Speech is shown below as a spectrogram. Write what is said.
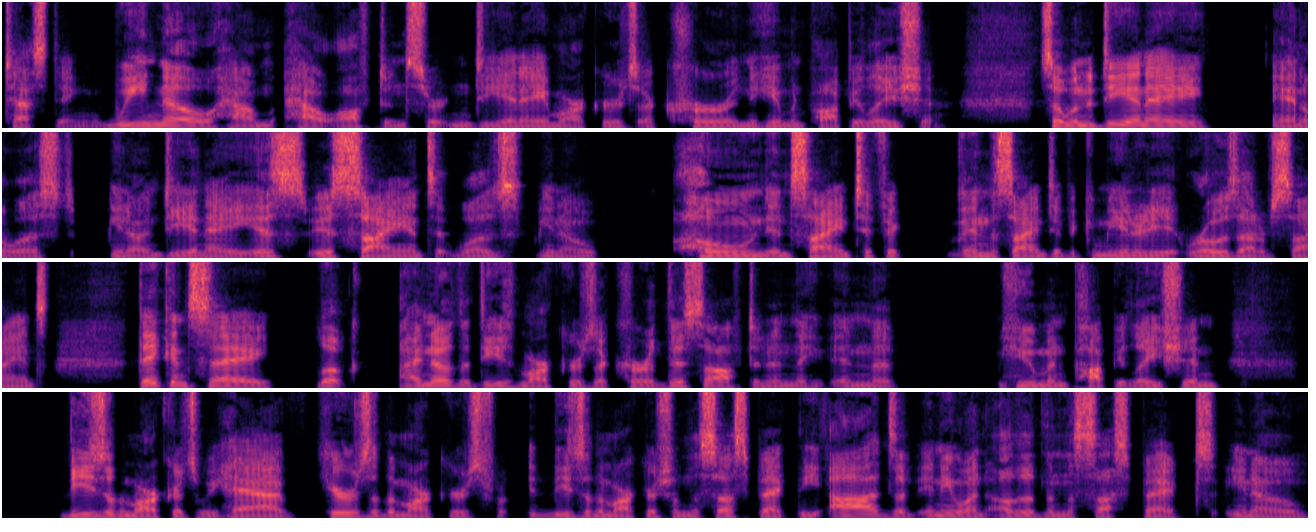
testing we know how how often certain dna markers occur in the human population. So when a dna analyst, you know, and DNA is is science. It was, you know, honed in scientific in the scientific community. It rose out of science. They can say, look, I know that these markers occur this often in the in the human population. These are the markers we have. Here's are the markers. For, these are the markers from the suspect. The odds of anyone other than the suspect, you know,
